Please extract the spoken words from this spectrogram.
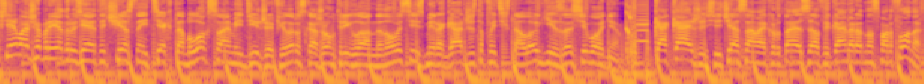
Всем большой привет, друзья, это Честный Техноблог, с вами DJ Фил, расскажу вам три главные новости из мира гаджетов и технологий за сегодня. Какая же сейчас самая крутая селфи-камера на смартфонах?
